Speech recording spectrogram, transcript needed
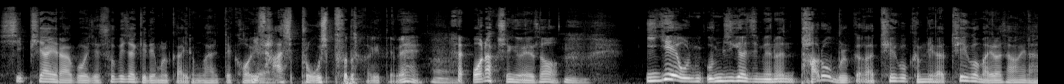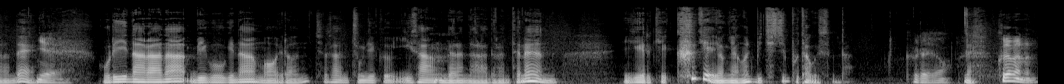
CPI라고 이제 소비자 기대 물가 이런 거 할 때 거의 예. 40% 50% 들어가기 때문에 어. 워낙 중요해서 음. 이게 움직여지면은 바로 물가가 튀고 금리가 튀고 막 이런 상황이 나는데 예. 우리나라나 미국이나 뭐 이런 최소한 중진급 이상 음. 되는 음. 나라들한테는 이게 이렇게 크게 영향을 미치지 못하고 있습니다. 그래요. 네. 그러면은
